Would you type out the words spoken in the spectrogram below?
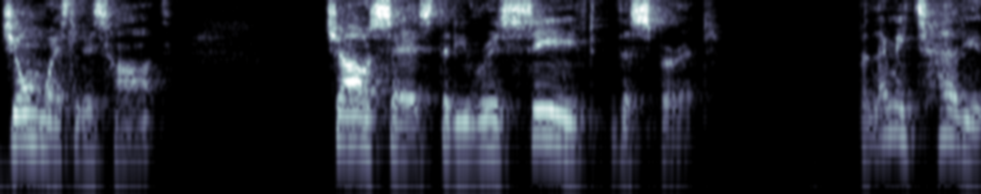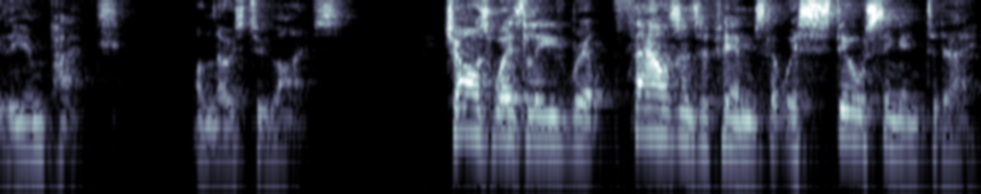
John Wesley's heart. Charles says that he received the Spirit. But let me tell you the impact on those two lives. Charles Wesley wrote thousands of hymns that we're still singing today.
